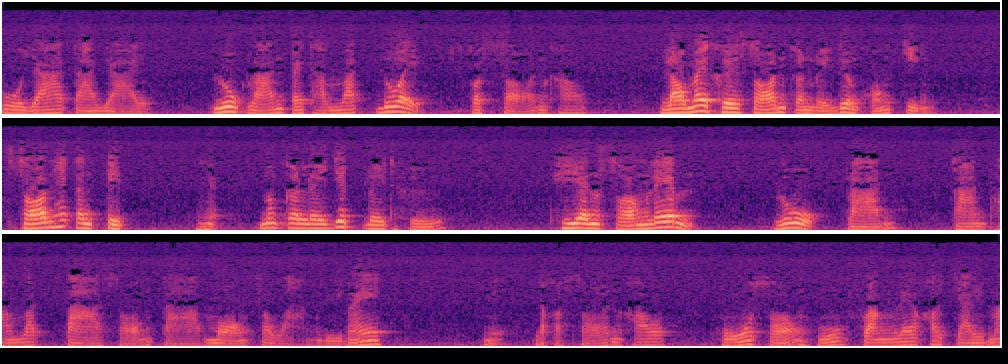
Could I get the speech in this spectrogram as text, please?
ปู่ย่าตายาย ลูกหลานไปทำวัดด้วยก็สอนเขา เราไม่เคยสอนกันเลยเรื่องของจริง สอนให้กันติดเนี่ย มันก็เลยยึดเลยถือ เทียนสองเล่ม ลูกหลาน การทำวัดตาสองตามองสว่างดีไหมเนี่ยแล้วก็สอนเขาหูสองหูฟังแล้วเข้าใจไหม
